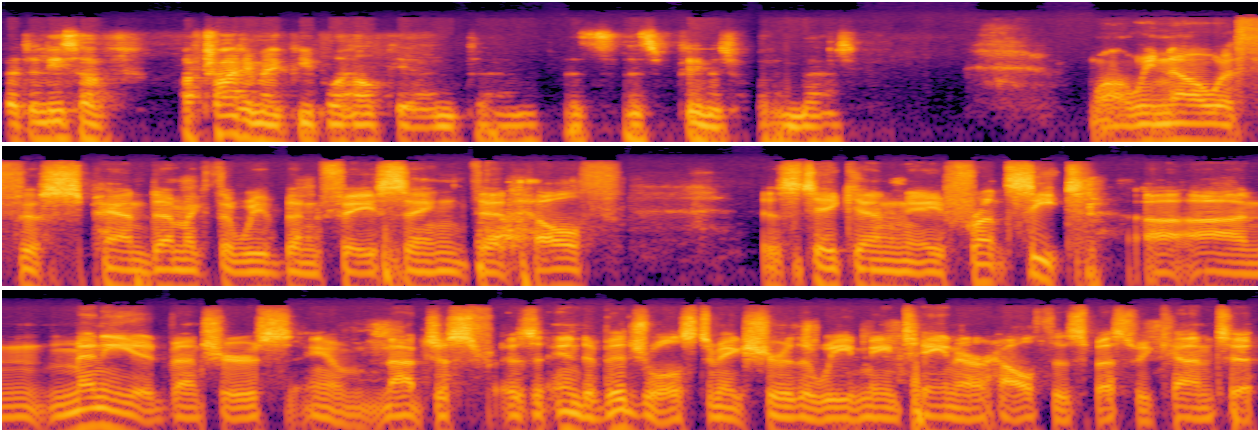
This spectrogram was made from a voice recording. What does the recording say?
but at least I've I've tried to make people healthier, and um, that's that's pretty much what I'm about. Well, we know with this pandemic that we've been facing that health has taken a front seat uh, on many adventures, you know, not just as individuals to make sure that we maintain our health as best we can to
